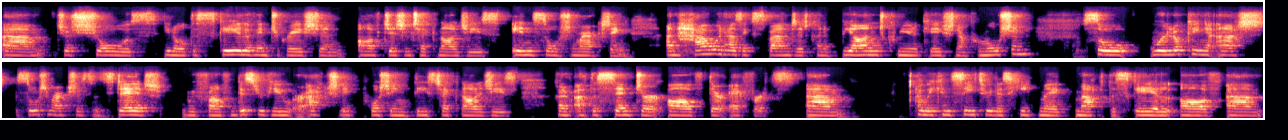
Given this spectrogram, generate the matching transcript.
um, just shows, you know, the scale of integration of digital technologies in social marketing and how it has expanded kind of beyond communication and promotion. So we're looking at social marketers instead, we found from this review, are actually putting these technologies kind of at the center of their efforts. Um, and we can see through this heat map the scale of um,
